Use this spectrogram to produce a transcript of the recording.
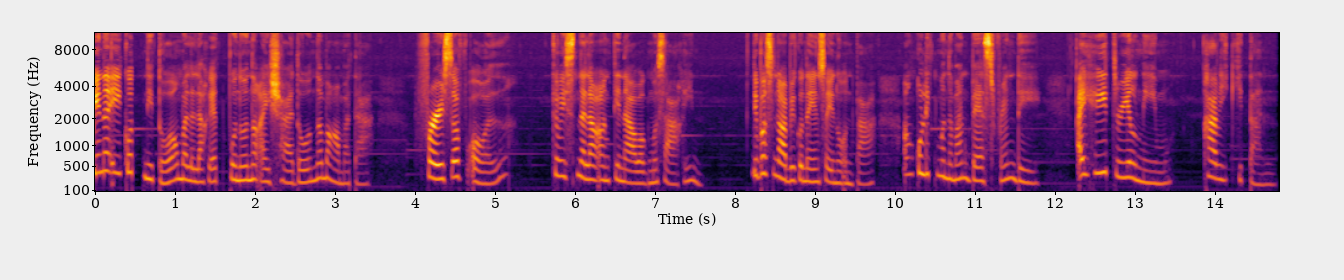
Pinaikot nito ang malalaki at puno ng eyeshadow na mga mata. First of all, Chris na lang ang tinawag mo sa akin. Di ba sinabi ko na yun sa'yo noon pa? Ang kulit mo naman, best friend eh. I hate real name, Karikitan.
